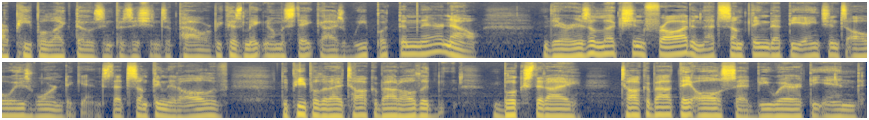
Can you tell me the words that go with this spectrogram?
are people like those in positions of power? Because make no mistake, guys, we put them there. Now, there is election fraud, and that's something that the ancients always warned against. That's something that all of the people that I talk about, all the books that I talk about, they all said, beware at the end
